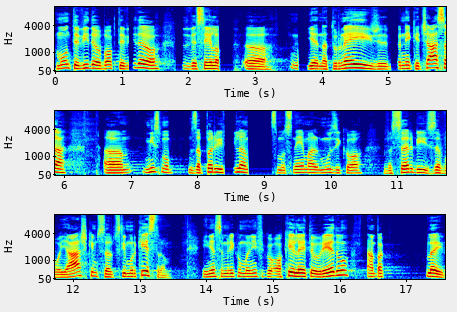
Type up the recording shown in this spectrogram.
Montevideo, Bog te video, tudi veselo uh, je na turneji že nekaj časa. Um, mi smo za prvi film snemali muziko v Srbiji z vojaškim srpskim orkestrom. In jaz sem rekel Magnifico, ok, lejte v redu, ampak lej,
